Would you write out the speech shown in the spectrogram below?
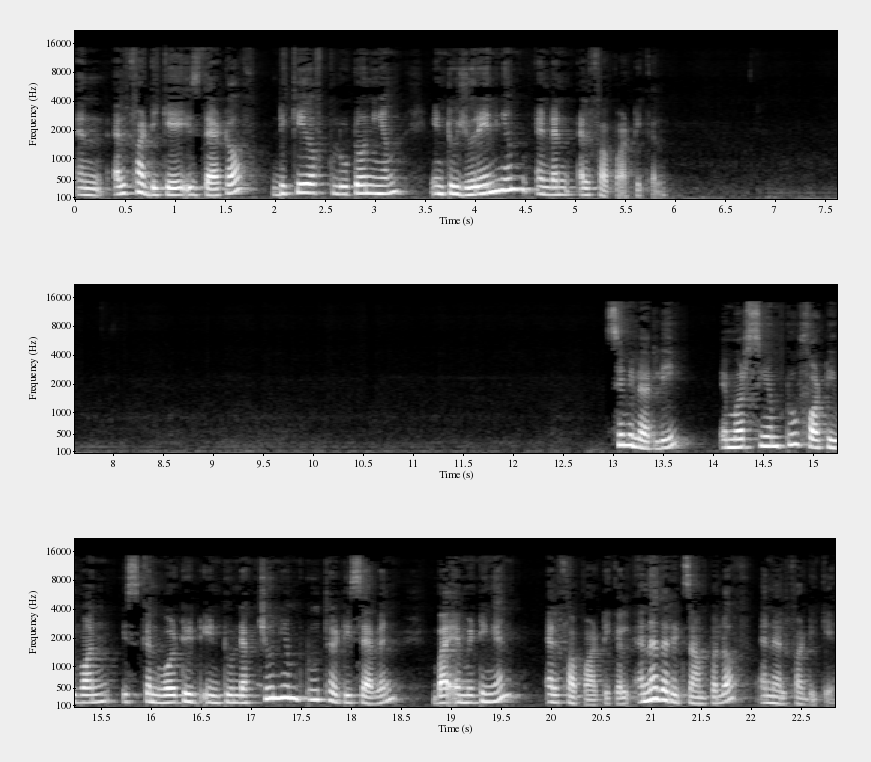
an alpha decay is that of decay of plutonium into uranium and an alpha particle. Similarly, americium 241 is converted into neptunium 237 by emitting an alpha particle, another example of an alpha decay.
